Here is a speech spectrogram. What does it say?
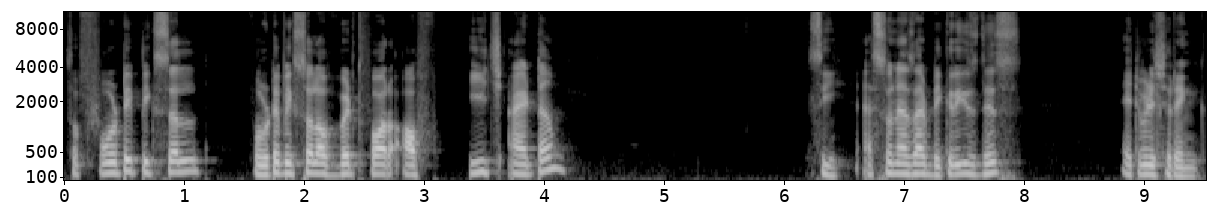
So 40 pixel 40 pixel of width for of each item. See as soon as I decrease this it will shrink.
